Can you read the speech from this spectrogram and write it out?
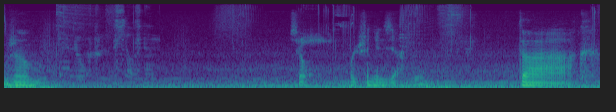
Уже... Все. Больше нельзя. Так.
